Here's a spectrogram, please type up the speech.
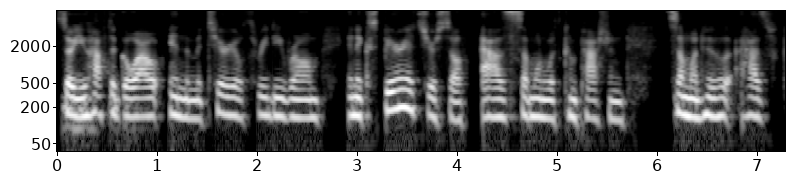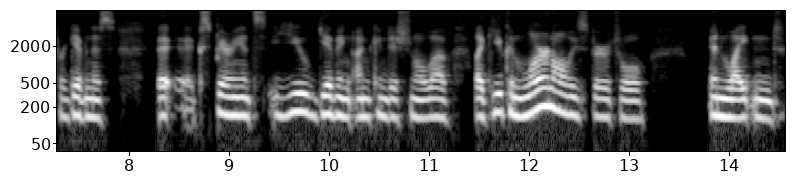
So you mm-hmm. have to go out in the material 3D realm and experience yourself as someone with compassion, someone who has forgiveness, experience you giving unconditional love. Like you can learn all these spiritual enlightened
